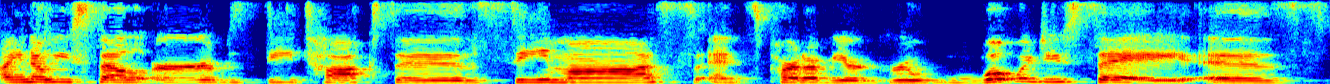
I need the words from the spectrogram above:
I know you sell herbs, detoxes, sea moss, and it's part of your group. What would you say is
